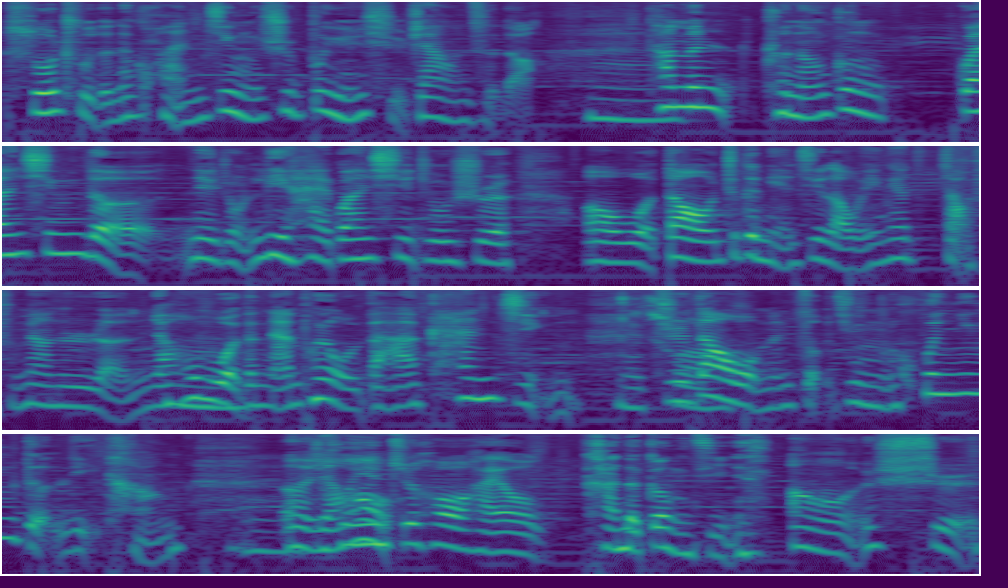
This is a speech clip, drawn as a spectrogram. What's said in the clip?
所处的那个环境是不允许这样子的。嗯，她们可能更关心的那种利害关系就是，呃，我到这个年纪了，我应该找什么样的人？然后我的男朋友我把他看紧，没错，直到我们走进婚姻的礼堂。呃，然后婚姻之后还要看得更紧。嗯，是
